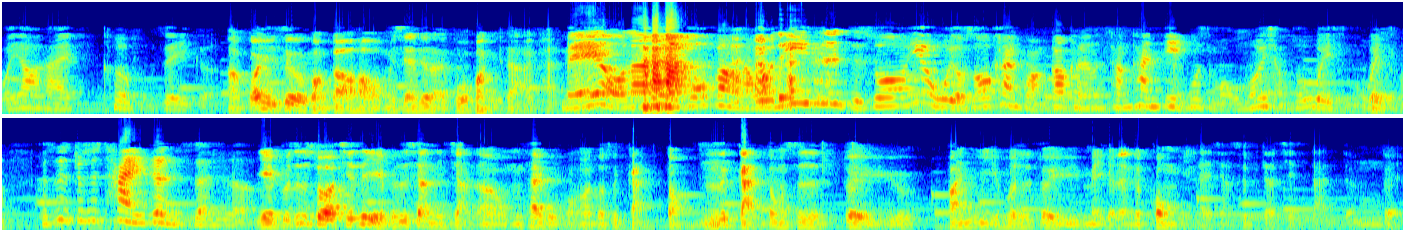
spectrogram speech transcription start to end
我要来克服这一个。啊，关于这个广告哈，我们现在就来播放给大家看。没有啦，没有播放啦。我的意思是指说，因为我有时候看广告，可能常看电影或什么，我们会想说为什么为什么，可是就是太认真了。也不是说，其实也不是像你讲的，我们泰国广告都是感动，只是嗯感动是对于翻译或者是对于每个人的共鸣来讲是比较简单的，嗯对。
